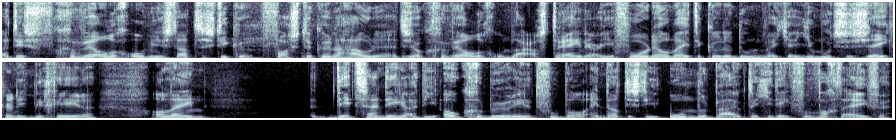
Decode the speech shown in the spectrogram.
Het is geweldig om je statistieken vast te kunnen houden. Het is ook geweldig om daar als trainer je voordeel mee te kunnen doen. Weet je, je moet ze zeker niet negeren. Alleen dit zijn dingen die ook gebeuren in het voetbal. En dat is die onderbuik dat je denkt van wacht even.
